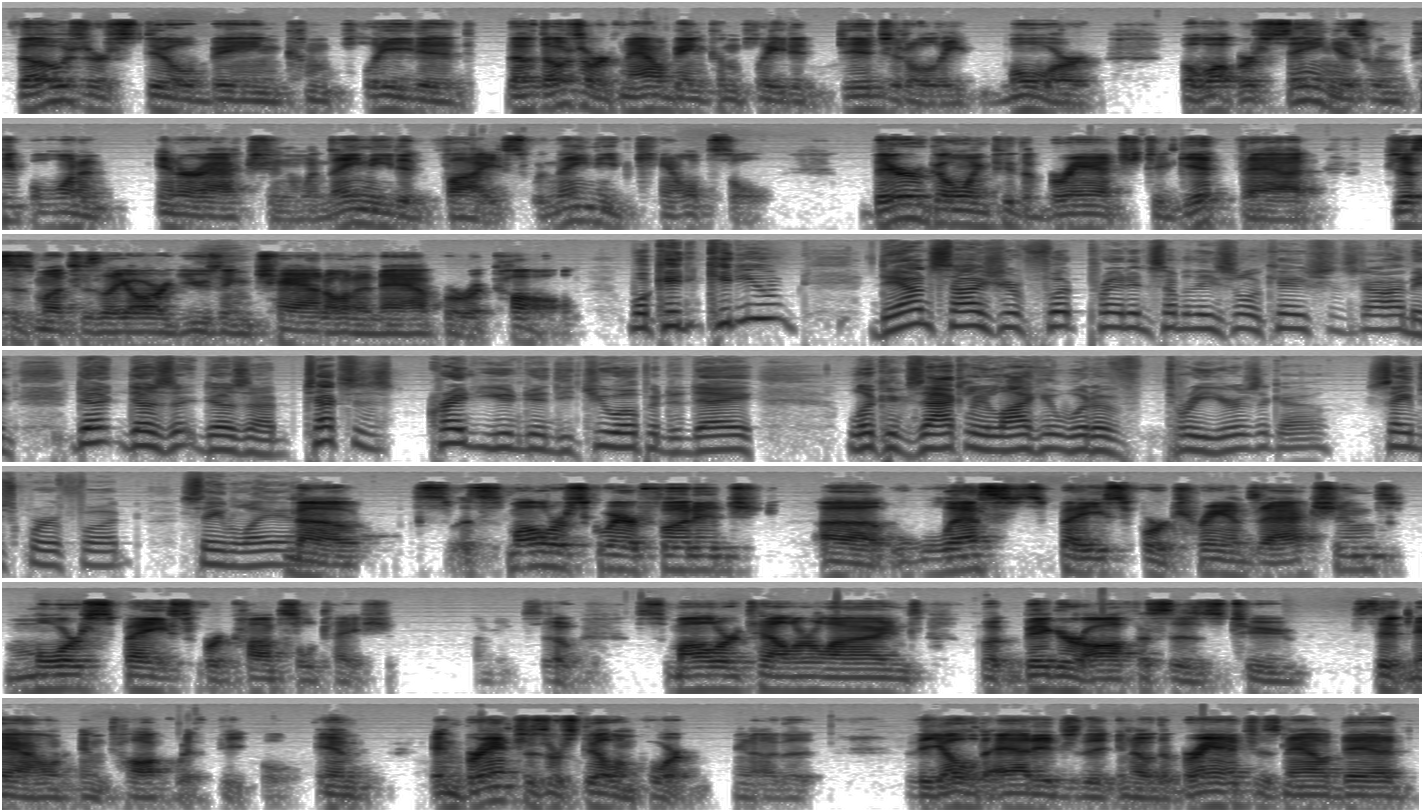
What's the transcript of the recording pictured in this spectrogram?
Those are still being completed. Those are now being completed digitally more. But what we're seeing is when people want an interaction, when they need advice, when they need counsel, they're going to the branch to get that just as much as they are using chat on an app or a call. Well, can can you downsize your footprint in some of these locations now? I mean, does does a Texas credit union that you opened today look exactly like it would have three years ago? Same square foot, same layout? No, smaller square footage, uh, less space for transactions, more space for consultation. I mean, so smaller teller lines, but bigger offices to sit down and talk with people. And and branches are still important. You know, the the old adage that, you know, the branch is now dead.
